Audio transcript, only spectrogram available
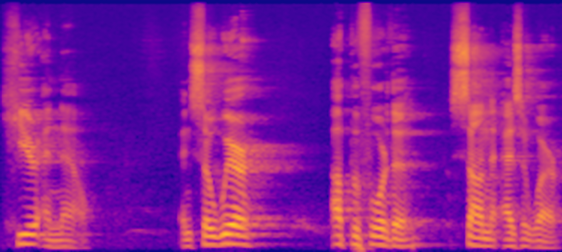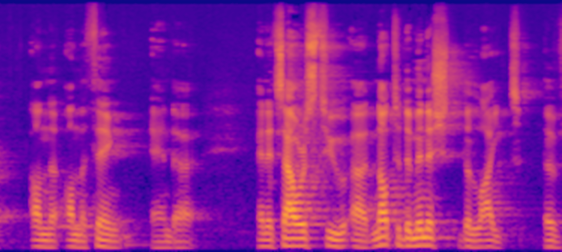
here and now. And so we're up before the sun, as it were, on the, on the thing. And, uh, and it's ours to uh, not to diminish the light of,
